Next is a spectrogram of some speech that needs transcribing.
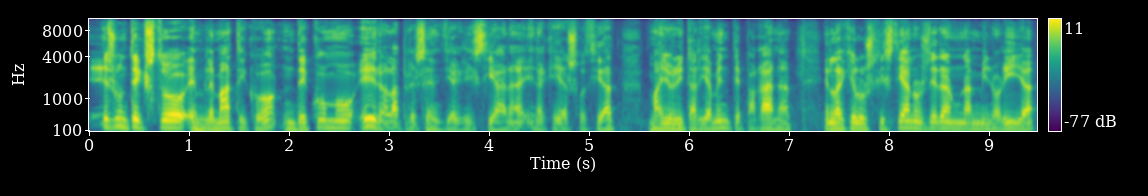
Es un texto emblemático de cómo era la presencia cristiana en aquella sociedad mayoritariamente pagana, en la que los cristianos eran una minoría,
